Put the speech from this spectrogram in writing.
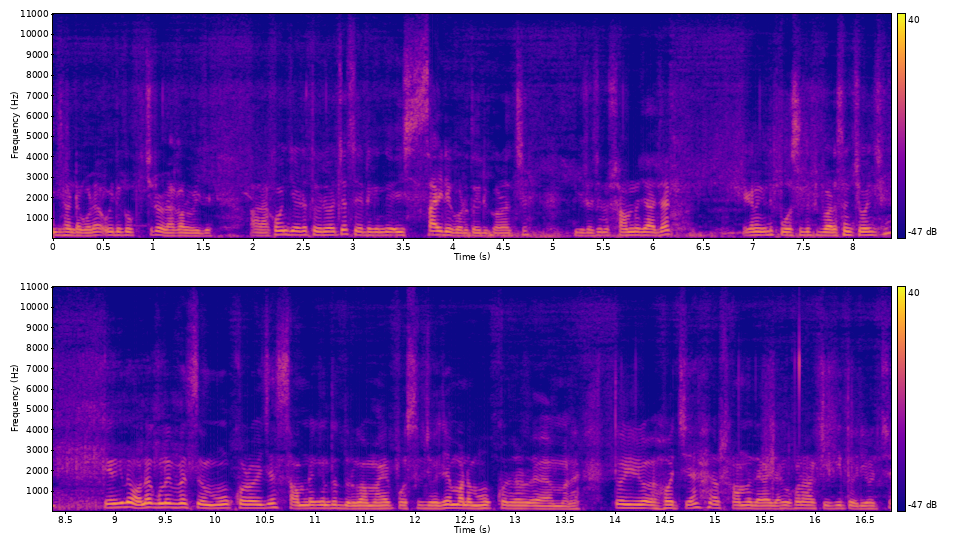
এইখানটা করে। ওইদিকেও কিছুটা রাখা রয়েছে। আর এখন যেটা তৈরি হচ্ছে, সেটা কিন্তু এই সাইডে করে তৈরি করা হচ্ছে। যেটা ছিল সামনে যা যাক, এখানে কিন্তু প্রস্তুতি প্রিপারেশন চলছে। এখানে কিন্তু অনেকগুলো বেশ মুখ রয়েছে। সামনে কিন্তু দুর্গা মায়ের প্রস্তুতি চলছে। মানে মুখ করে মানে তৈরি হচ্ছে। আর সামনে দেখা যাক ওখানে আর কী কী তৈরি হচ্ছে।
